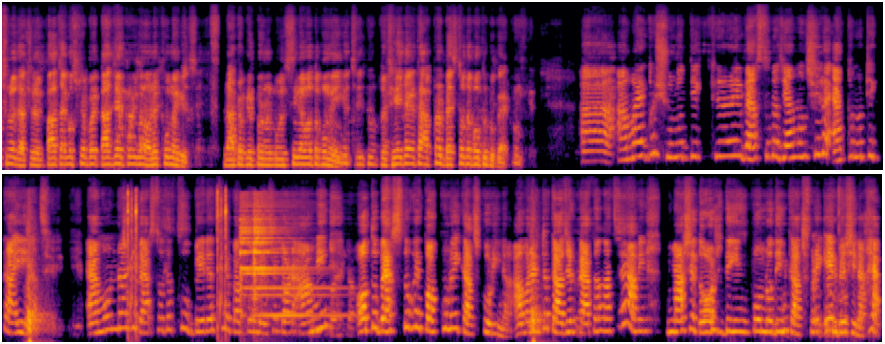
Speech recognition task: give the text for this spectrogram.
বলছিল যাচ্ছে পাঁচ আগস্টের পরে কাজের পরিমাণ অনেক কমে গেছে। নাটকের পরিমাণ সিনেমা তো কমে গেছে। তো সেই জায়গাতে আপনার ব্যস্ততা কতটুকু এখন? আমার একদম শুরুর দিকের ব্যস্ততা যেমন ছিল, এখনও ঠিক তাই আছে। এমন না যে ব্যস্ততা খুব বেড়েছে বা কমেছে কারণ আমি অত ব্যস্ত হয়ে কখনোই কাজ করি না। আমার একটা কাজের প্যাটার্ন আছে আমি মাসে দশ দিন পনেরো দিন কাজ করি এর বেশি না। হ্যাঁ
